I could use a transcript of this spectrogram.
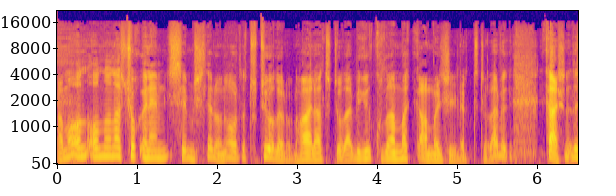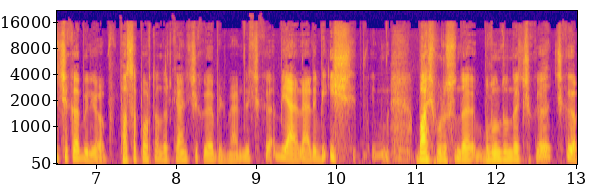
Ama on, onlar çok önemsemişler onu. Orada tutuyorlar onu. Hala tutuyorlar. Bir gün kullanmak amacıyla tutuyorlar ve karşına da çıkabiliyor. Pasaport alırken çıkıyor bilmem ne çıkıyor. Bir yerlerde bir iş başvurusunda bulunduğunda çıkıyor. Çıkıyor.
